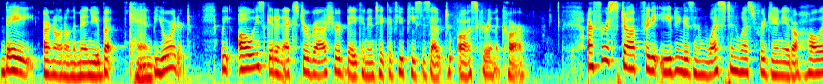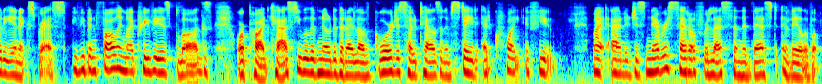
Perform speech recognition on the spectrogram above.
They are not on the menu, but can be ordered. We always get an extra rasher of bacon and take a few pieces out to Oscar in the car. Our first stop for the evening is in Weston, West Virginia at a Holiday Inn Express. If you've been following my previous blogs or podcasts, you will have noted that I love gorgeous hotels and have stayed at quite a few. My adage is never settle for less than the best available.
